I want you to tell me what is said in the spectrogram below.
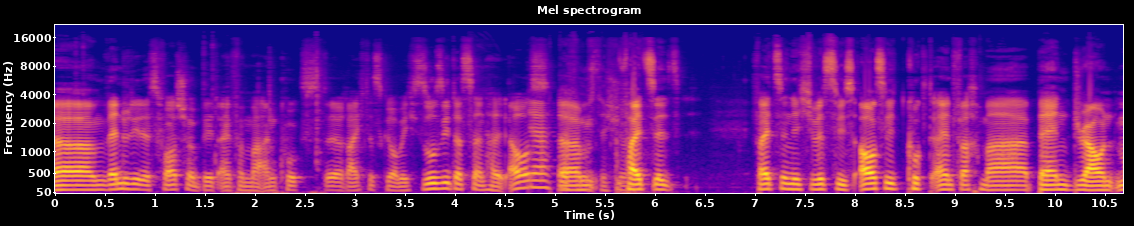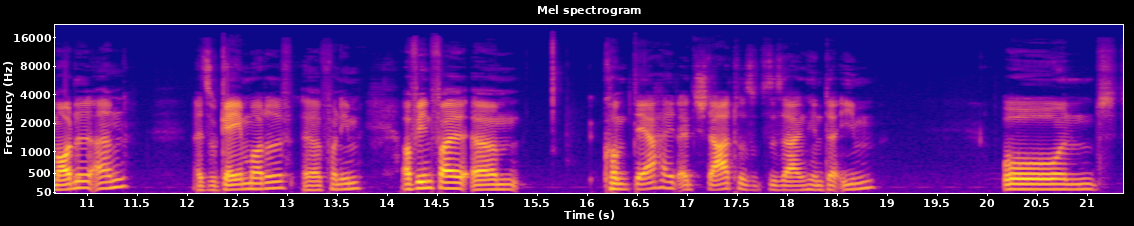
Ähm, wenn du dir das Vorschaubild einfach mal anguckst, äh, reicht das, glaube ich. So sieht das dann halt aus. Ja, ähm, falls ihr falls ihr nicht wisst, wie es aussieht, guckt einfach mal Band Drowned Model an. Also Game Model äh, von ihm. Auf jeden Fall ähm, kommt der halt als Statue sozusagen hinter ihm und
